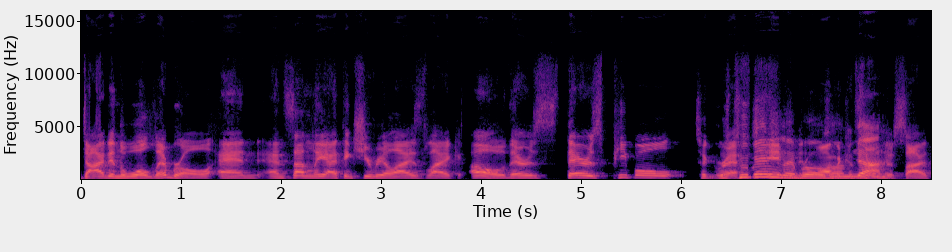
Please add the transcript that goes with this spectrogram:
dyed in the wool liberal, and and suddenly I think she realized like, oh, there's there's people to grift too many in- liberals on the on the conservative internet. side.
